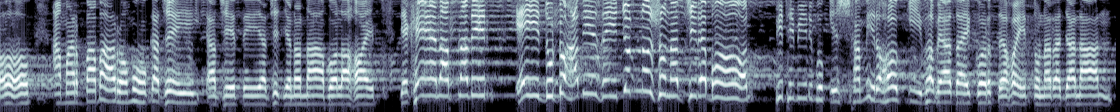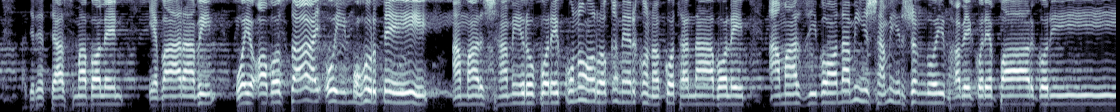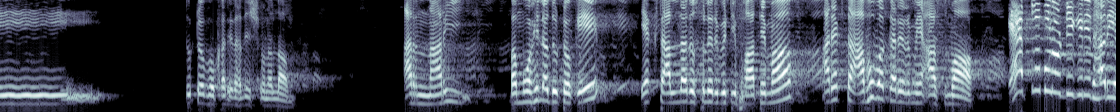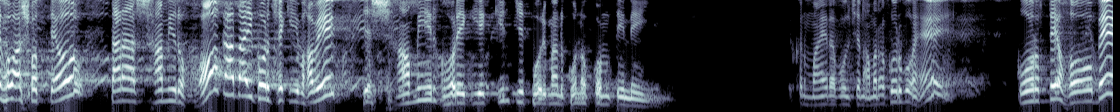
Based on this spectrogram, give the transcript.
আমার বাবার অমুক আছে, এই আছে, তে আছে যেন না বলা হয়। দেখেন আপনাদের, এই দুটো হাদিস এই জন্য শোনাচ্ছি রে বোন। পৃথিবীর বুকে স্বামীর হক কীভাবে আদায় করতে হয় তোনারা জানান। আসমা বলেন, এবার আমি ওই অবস্থায়, ওই মুহূর্তে আমার স্বামীর উপরে কোনো রকমের কোনো কথা না বলে, আমার জীবন আমি স্বামীর সঙ্গে ওইভাবে করে পার করি। দুটো বোখারের হাতে শোনালাম। আর নারী বা মহিলা দুটোকে একটা আল্লাহ রসুলের বেটি ফাতেমা আর একটা আবু বাকারের মেয়ে আসমা। এত বড় ডিগ্রিধারী হওয়া সত্ত্বেও তারা স্বামীর হক আদায় করছে কীভাবে? যে স্বামীর ঘরে গিয়ে কিঞ্চিত পরিমাণ কোনো কমতি নেই। এখন মায়েরা বলছেন, আমরা করব? হ্যাঁ করতে হবে।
